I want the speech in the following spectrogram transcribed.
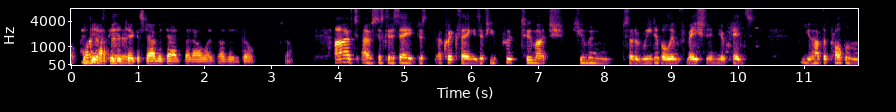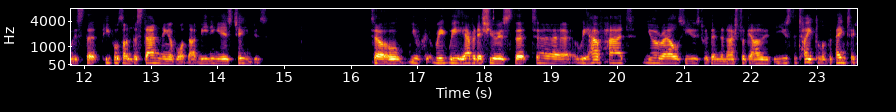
I'd be happy the, to take a stab at that, but I'll let others go. I was, just going to say, just a quick thing is if you put too much human sort of readable information in your PIDs, you have the problem is that people's understanding of what that meaning is changes. So you, we, we have an issue is that uh, we have had URLs used within the National Gallery that use the title of the painting.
